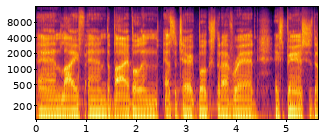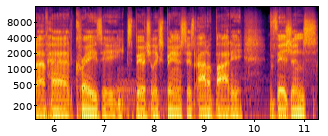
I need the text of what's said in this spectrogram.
and life and the Bible and esoteric books that I've read, experiences that I've had, crazy spiritual experiences, out of body, visions,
